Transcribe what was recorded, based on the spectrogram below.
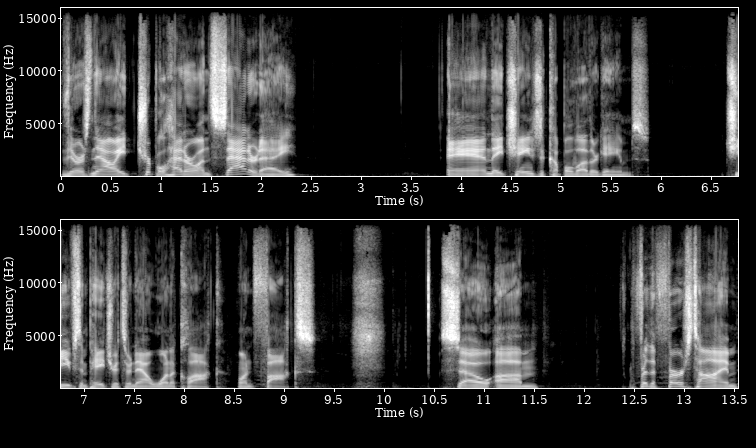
There is now a triple header on Saturday, and they changed a couple of other games. Chiefs and Patriots are now one o'clock on Fox. So, um, for the first time,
